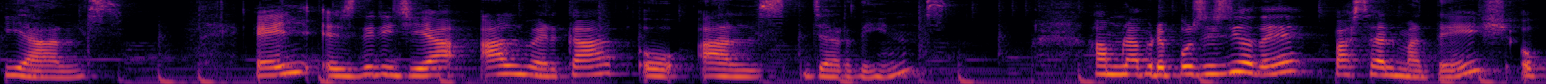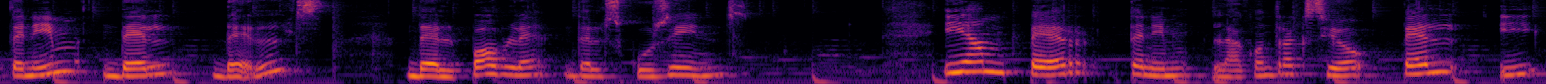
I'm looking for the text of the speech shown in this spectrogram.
i als. Ell es dirigia al mercat o als jardins. Amb la preposició de passa el mateix, obtenim del, dels, del poble, dels cosins. I amb per tenim la contracció pel i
